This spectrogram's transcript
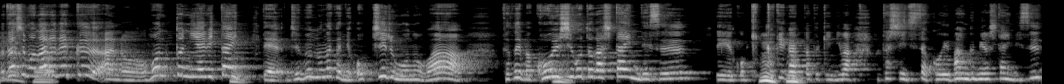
私もなるべく、あの、本当にやりたいって、自分の中に落ちるものは、例えばこういう仕事がしたいんですっていう、こう、きっかけがあった時には、私実はこういう番組をしたいんです。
